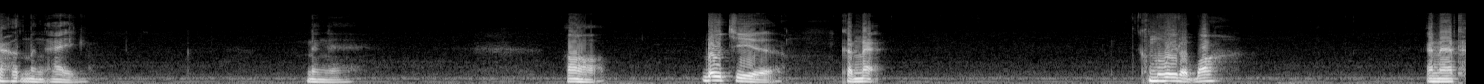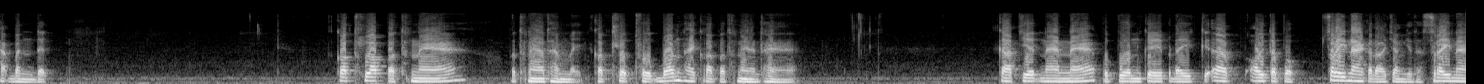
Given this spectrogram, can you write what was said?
កើតនឹងឯងហ្នឹងឯងអដូចជាគណៈក្មួយរបស់អនាថបណ្ឌិត គាត់ធ្លាប់ប្រាថ្នាប្រាថ្នាថាម៉េចគាត់ធ្លាប់ធ្វើបុណ្យហើយគាត់ប្រាថ្នាថាកើតជាតិណាណាប្រពន្ធគេប្តីគេឲ្យតែស្រីណាក៏ដោយចឹងយល់ថាស្រីណា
